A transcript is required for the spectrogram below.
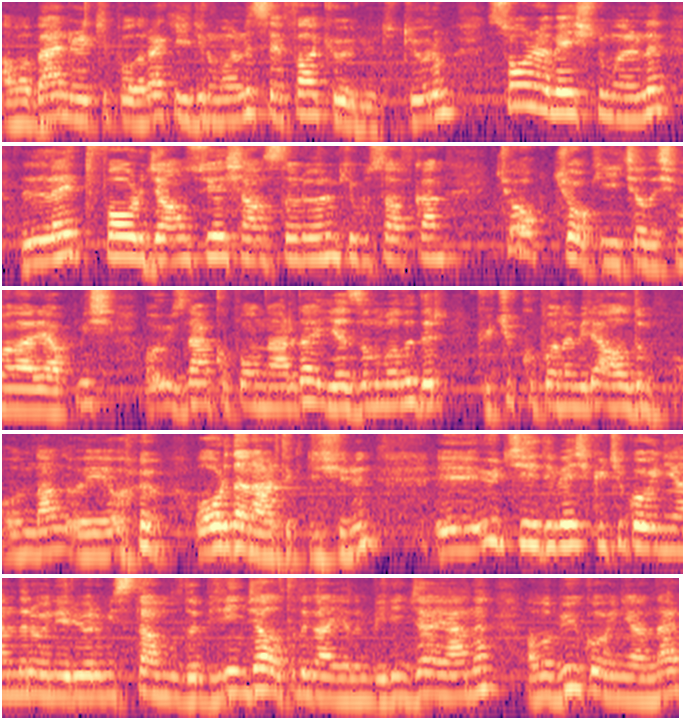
Ama ben rakip olarak 7 numaralı Sefa Köylü'yü tutuyorum. Sonra 5 numaralı Let For Cansu'ya şanslanıyorum ki bu safkan çok çok iyi çalışmalar yapmış. O yüzden kuponlarda yazılmalıdır. Küçük kupona bile aldım. Ondan e, oradan artık düşünün. E, 3-7-5 küçük oynayanları öneriyorum İstanbul'da. Birinci altılı ganyanın birinci ayağını ama büyük oynayanlar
